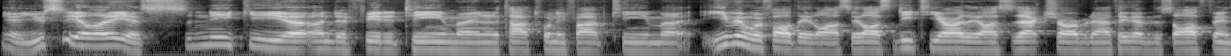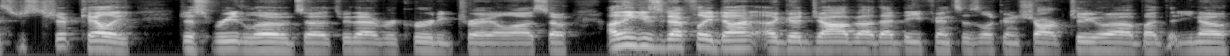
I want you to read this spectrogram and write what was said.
Yeah, UCLA is sneaky uh, undefeated team and a top 25 team. Uh, even with all they lost, they lost DTR, they lost Zach Charbonnet. I think that this offense, just Chip Kelly, just reloads uh, through that recruiting trail. Uh, so I think he's definitely done a good job. Uh, that defense is looking sharp too. Uh, but you know,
